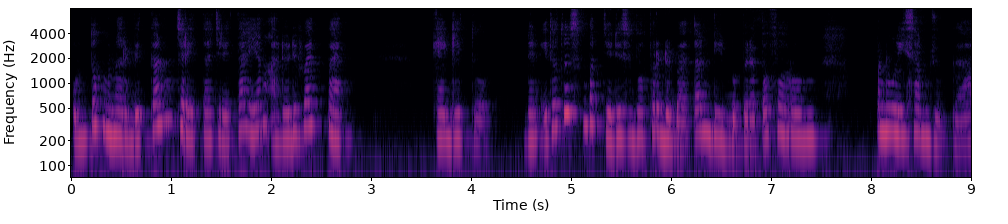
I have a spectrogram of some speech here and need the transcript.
untuk menerbitkan cerita-cerita yang ada di Wattpad kayak gitu. Dan itu tuh sempat jadi sebuah perdebatan di beberapa forum penulisan juga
